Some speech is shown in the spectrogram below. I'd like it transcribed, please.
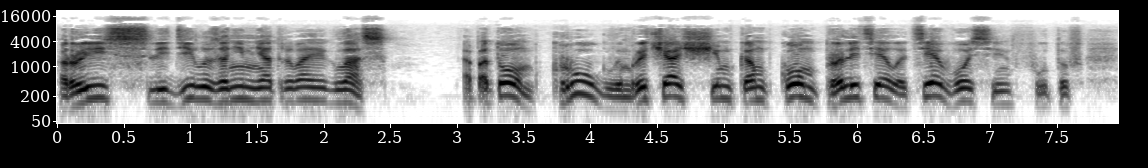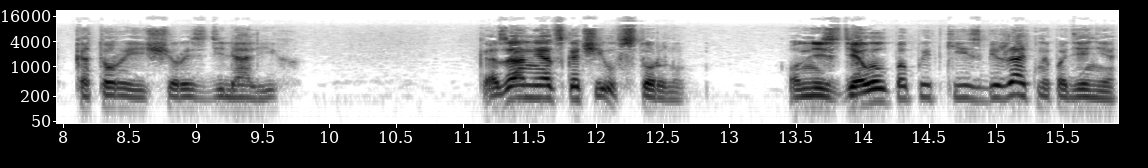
Рысь следила за ним, не отрывая глаз, а потом круглым рычащим комком пролетела те восемь футов, которые еще разделяли их. Казан не отскочил в сторону. Он не сделал попытки избежать нападения,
